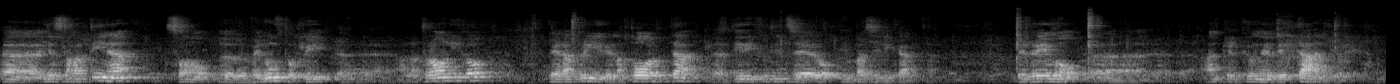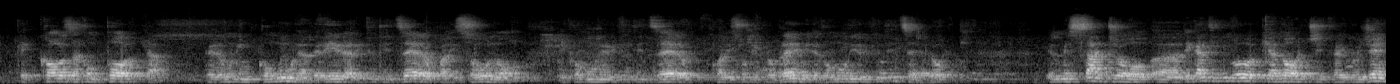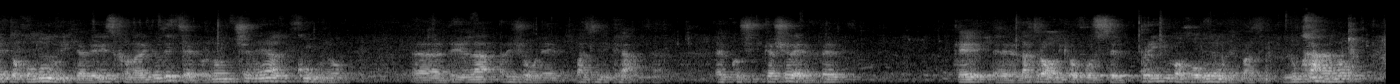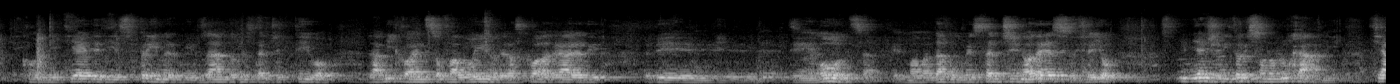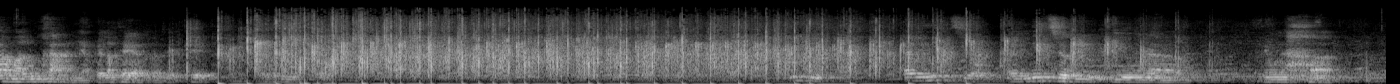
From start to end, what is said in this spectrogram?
eh, io stamattina sono eh, venuto qui eh, Tronico per aprire la porta eh, di rifiuti zero in Basilicata. Vedremo eh, anche più nel dettaglio che cosa comporta per un comune aderire a rifiuti zero, quali sono i comuni rifiuti zero, quali sono i problemi dei comuni rifiuti zero. Il messaggio eh, negativo è che ad oggi tra i 200 comuni che aderiscono a rifiuti zero non ce n'è alcuno eh, della regione Basilicata. Ecco, ci piacerebbe che eh, l'Atronico fosse il primo comune lucano, come mi chiede di esprimermi usando questo aggettivo l'amico Enzo Favoino della scuola agraria di, di, di Monza, che mi ha mandato un messaggino adesso, dice io, i miei genitori sono lucani, chiama Lucania quella terra perché è l'inizio, di, di, una, di, una,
